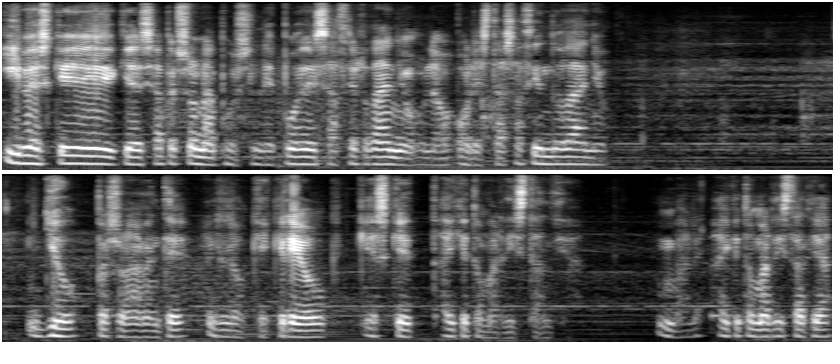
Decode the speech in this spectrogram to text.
y ves que, a esa persona pues le puedes hacer daño o le estás haciendo daño, yo personalmente lo que creo es que hay que tomar distancia. ¿Vale? Hay que tomar distancia.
